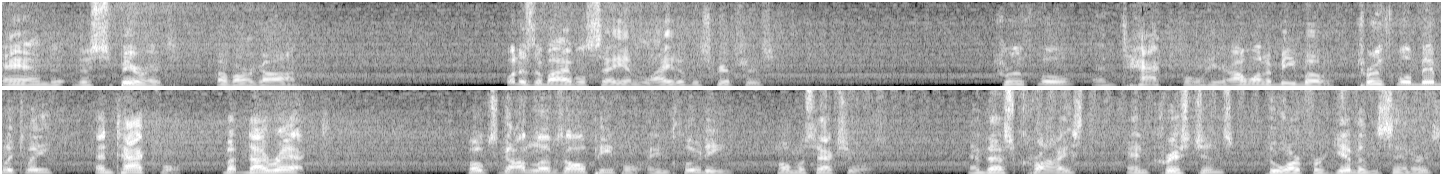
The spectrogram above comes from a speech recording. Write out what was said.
and the Spirit of our God. What does the Bible say in light of the Scriptures? Truthful and tactful here. I want to be both. Truthful biblically and tactful, but direct. Folks, God loves all people, including homosexuals. And thus, Christ and Christians who are forgiven sinners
